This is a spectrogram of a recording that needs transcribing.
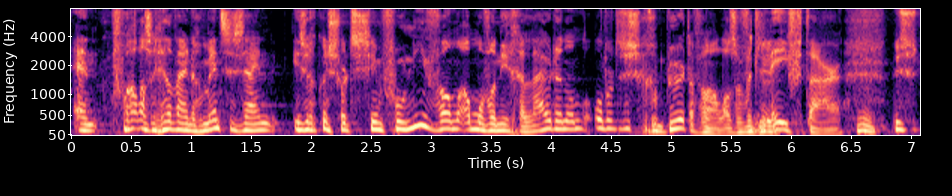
En vooral als er heel weinig mensen zijn... is er ook een soort symfonie van allemaal van die geluiden... en ondertussen gebeurt er van alles. Of het leeft daar. Dus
